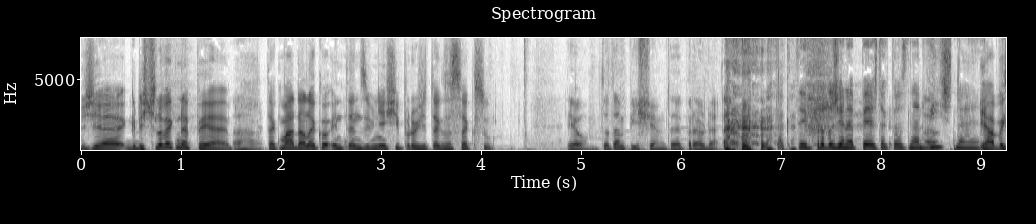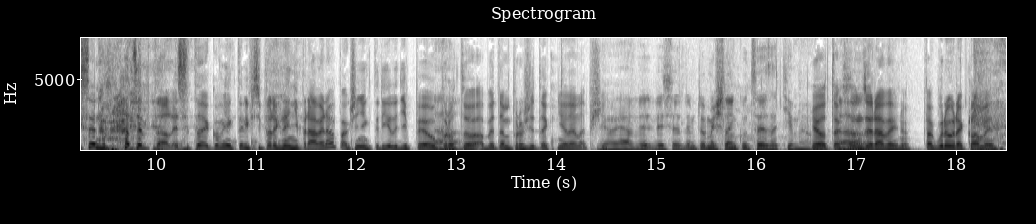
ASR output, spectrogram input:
že když člověk nepije, Aha. tak má daleko intenzivnější prožitek ze sexu. Jo, to tam píšem, to je pravda. tak ty, protože nepiješ, tak to snad víš, ne? Já bych se jenom rád zeptal, jestli to jako v některých případech není právě naopak, že některý lidi pijou Aha. proto, aby ten prožitek měli lepší. Jo, já vysvětlím tu myšlenku, co je zatím. Jo, jo tak uh... jsem zvědavý, no. Pak budou reklamy.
